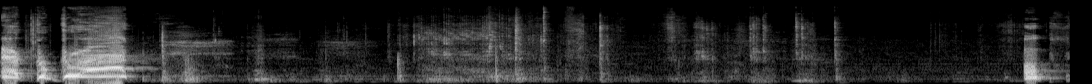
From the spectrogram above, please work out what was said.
back to grab! Oops.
